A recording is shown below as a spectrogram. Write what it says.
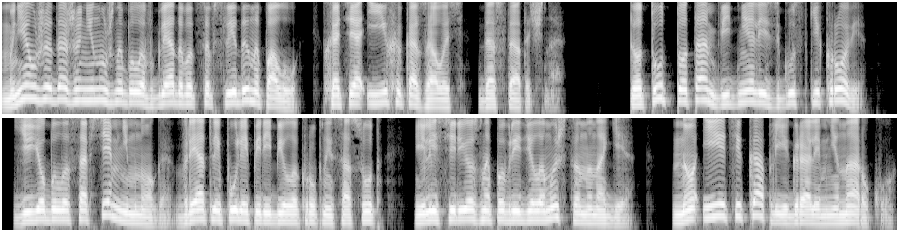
Мне уже даже не нужно было вглядываться в следы на полу, хотя и их оказалось достаточно. То тут, то там виднелись сгустки крови. Ее было совсем немного, вряд ли пуля перебила крупный сосуд или серьезно повредила мышцы на ноге. Но и эти капли играли мне на руку.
